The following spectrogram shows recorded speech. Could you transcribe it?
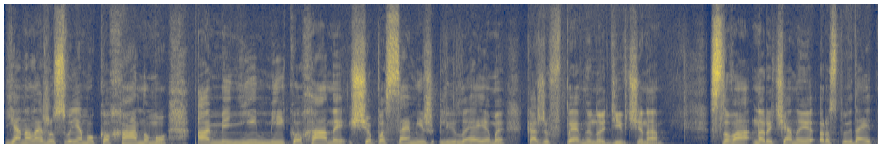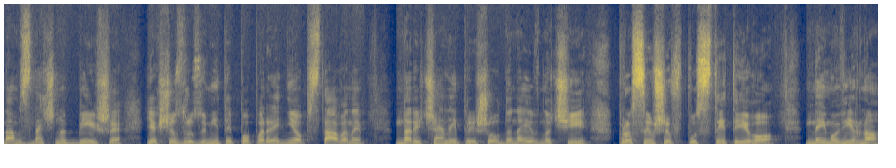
Я належу своєму коханому, а мені мій коханий, що пасе між лілеями, каже впевнено дівчина. Слова нареченої розповідають нам значно більше, якщо зрозуміти попередні обставини. Наречений прийшов до неї вночі, просивши впустити його. Неймовірно,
